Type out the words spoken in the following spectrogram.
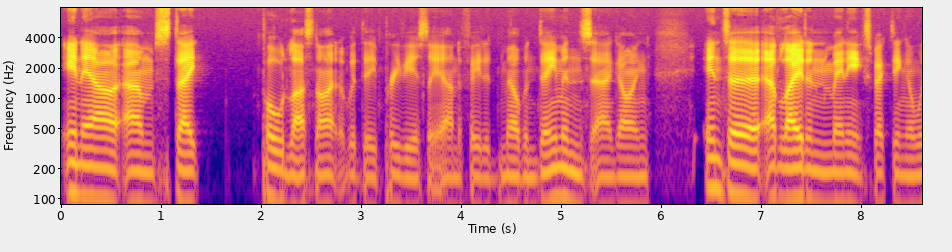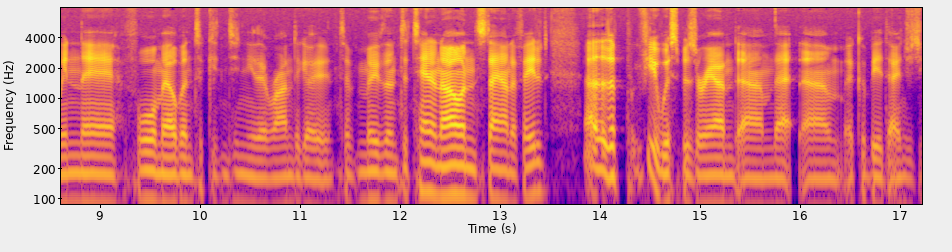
in our um, state pulled last night with the previously undefeated Melbourne Demons uh, going into Adelaide and many expecting a win there for Melbourne to continue their run to go to move them to ten and zero oh and stay undefeated. Uh, there's a few whispers around um, that um, it could be a danger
